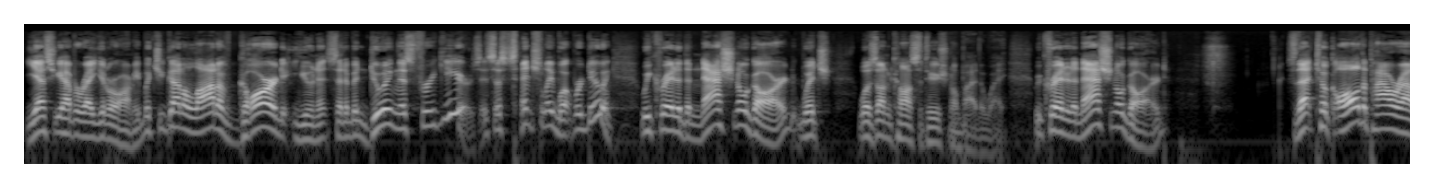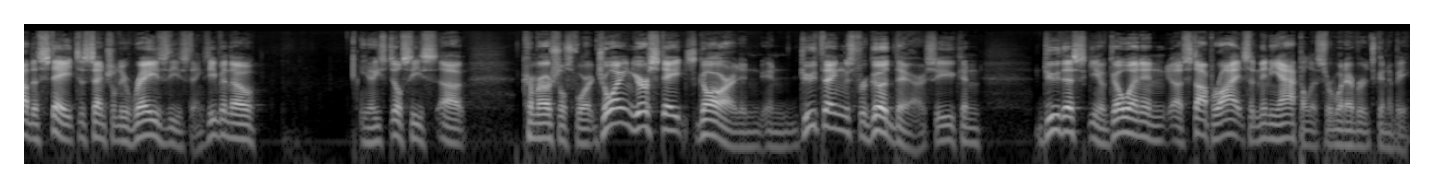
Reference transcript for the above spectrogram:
Yes, you have a regular army, but you've got a lot of guard units that have been doing this for years. It's essentially what we're doing. We created the National Guard, which was unconstitutional, by the way. We created a National Guard. So that took all the power out of the states, essentially, to raise these things, even though you know, you still see uh, commercials for it. Join your state's guard and, and do things for good there. So you can do this, you know, go in and uh, stop riots in Minneapolis or whatever it's going to be.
